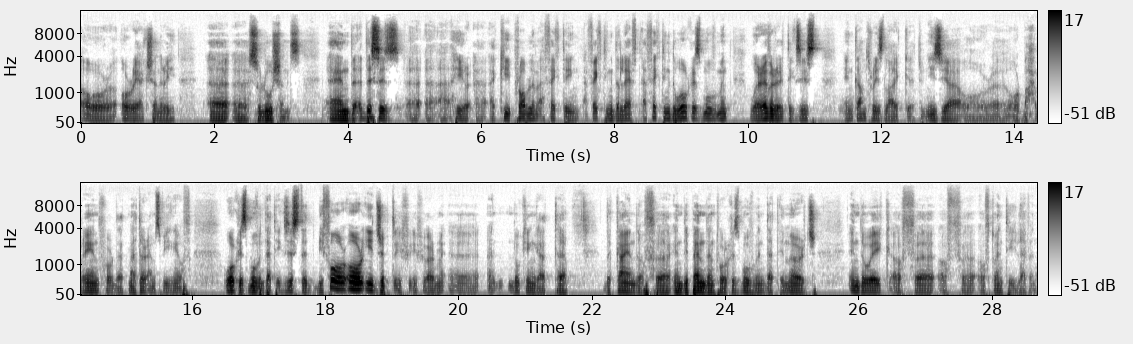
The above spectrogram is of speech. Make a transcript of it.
or, or reactionary solutions. And uh, this is uh, uh, here a key problem affecting, affecting the left, affecting the workers' movement wherever it exists in countries like Tunisia or, or Bahrain, for that matter. I'm speaking of workers' movement that existed before, or Egypt, if, if you are looking at the kind of uh, independent workers' movement that emerged in the wake of, uh, of, uh, of 2011.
